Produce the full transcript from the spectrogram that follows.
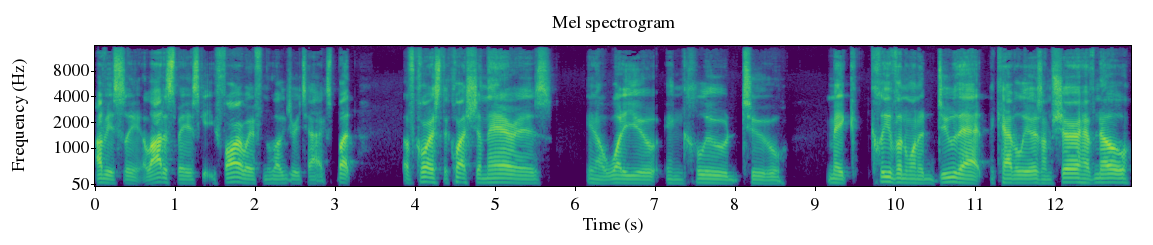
obviously, a lot of space, get you far away from the luxury tax. But of course, the question there is you know, what do you include to make Cleveland want to do that? The Cavaliers, I'm sure, have no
